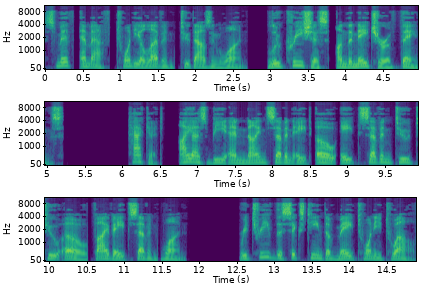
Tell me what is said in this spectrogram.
Smith, M. F. 2011 2001. Lucretius, On the Nature of Things. Hackett. ISBN 978-0-87220-587-1. Retrieved 16 May 2012.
